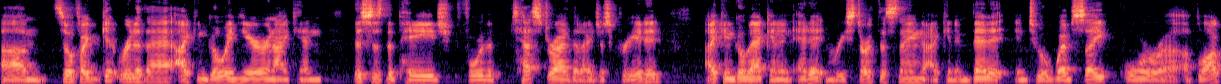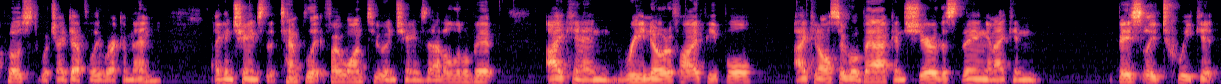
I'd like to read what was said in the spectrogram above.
Um, so if I get rid of that, I can go in here and I can this is the page for the test drive that I just created. I can go back in and edit and restart this thing. I can embed it into a website or a blog post, which I definitely recommend. I can change the template if I want to and change that a little bit. I can re-notify people. I can also go back and share this thing and I can basically tweak it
